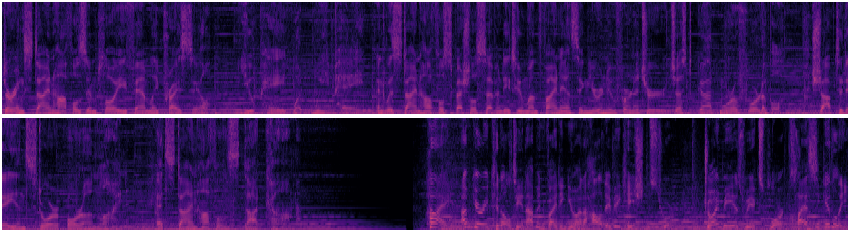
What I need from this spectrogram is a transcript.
During Steinhafel's Employee Family Price Sale, you pay what we pay. And with Steinhafel's special 72-month financing, your new furniture just got more affordable. Shop today in store or online at steinhafels.com. Hi, I'm Gary Cannalte, and I'm inviting you on a holiday vacations tour. Join me as we explore classic Italy,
